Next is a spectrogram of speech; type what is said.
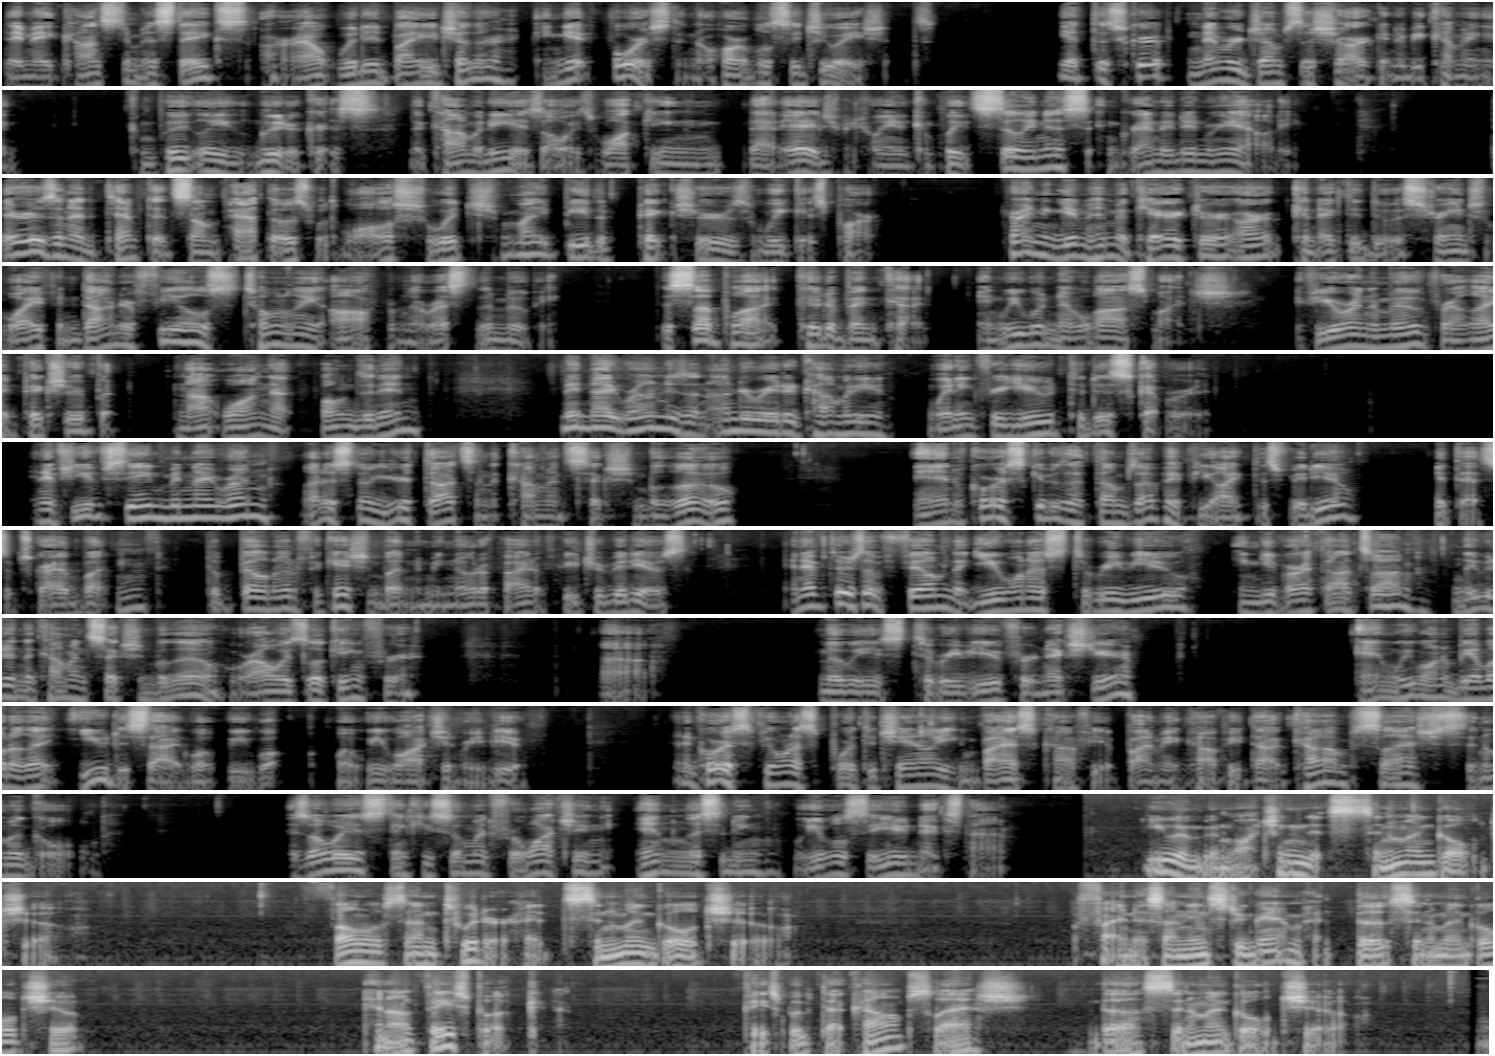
They make constant mistakes, are outwitted by each other, and get forced into horrible situations. Yet the script never jumps the shark into becoming completely ludicrous. The comedy is always walking that edge between complete silliness and grounded in reality. There is an attempt at some pathos with Walsh, which might be the picture's weakest part. Trying to give him a character arc connected to a strange wife and daughter feels tonally off from the rest of the movie. The subplot could have been cut, and we wouldn't have lost much. If you were in the mood for a light picture, but not one that phones it in, Midnight Run is an underrated comedy waiting for you to discover it. And if you've seen Midnight Run, let us know your thoughts in the comments section below. And of course, give us a thumbs up if you like this video. Hit that subscribe button, the bell notification button to be notified of future videos. And if there's a film that you want us to review and give our thoughts on, leave it in the comments section below. We're always looking for uh, movies to review for next year, and we want to be able to let you decide what we what we watch and review. And of course, if you want to support the channel, you can buy us a coffee at buymeacoffee.com slash cinemagold. As always, thank you so much for watching and listening. We will see you next time. You have been watching the Cinema Gold Show. Follow us on Twitter at Cinema Gold Show. Find us on Instagram at The Cinema Gold Show. And on Facebook, facebook.com slash The Cinema Gold Show.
